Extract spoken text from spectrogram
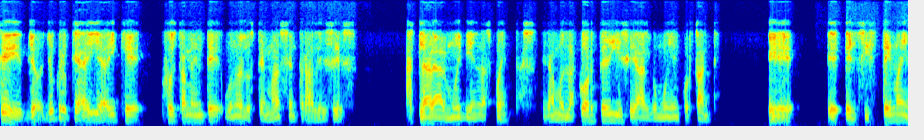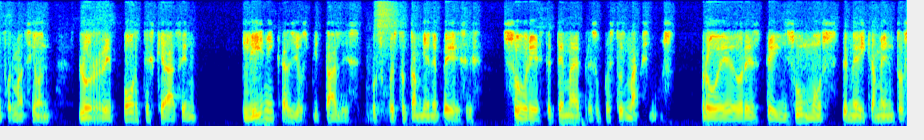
Sí, yo, yo creo que ahí hay que, justamente uno de los temas centrales es aclarar muy bien las cuentas. Digamos, la Corte dice algo muy importante. Eh, eh, el sistema de información, los reportes que hacen clínicas y hospitales, por supuesto también EPS, sobre este tema de presupuestos máximos, proveedores de insumos, de medicamentos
